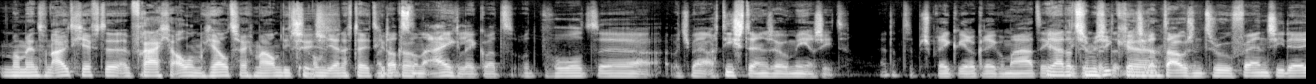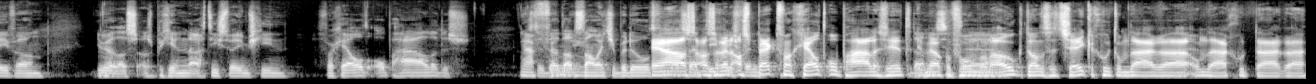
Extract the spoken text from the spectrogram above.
moment van uitgifte... een vraag je al om geld, zeg maar, om die, om die NFT te Maar kunnen dat is dan eigenlijk wat, wat bijvoorbeeld eh, wat je bij artiesten en zo meer ziet. Hè, dat bespreken we hier ook regelmatig. Ja, dat is muziek, Dat, weet je eh, dat Thousand True Fans idee van... Je Ja. wil als, als beginnende artiest wil je misschien voor geld ophalen. Dus Ja, dat, dat is dan wat je bedoelt. Ja, als, als er een aspect van geld ophalen zit, in welke het, vorm dan eh, ook, dan is het zeker goed om daar, eh, om daar goed naar, eh,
